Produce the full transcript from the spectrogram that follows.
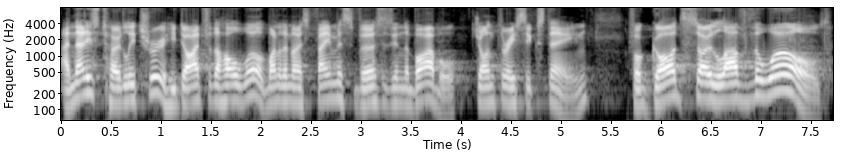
And that is totally true. He died for the whole world. One of the most famous verses in the Bible, John 3:16, for God so loved the world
